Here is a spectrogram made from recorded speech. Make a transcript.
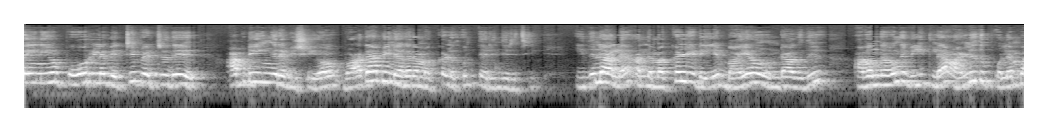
சைனியம் போரில் வெற்றி பெற்றது அப்படிங்கிற விஷயம் வாதாபி நகர மக்களுக்கும் தெரிஞ்சிருச்சு. இதனால அந்த மக்களிடையே பயம் உண்டாகுது. அவங்கவங்க வீட்டில் அழுது புலம்ப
